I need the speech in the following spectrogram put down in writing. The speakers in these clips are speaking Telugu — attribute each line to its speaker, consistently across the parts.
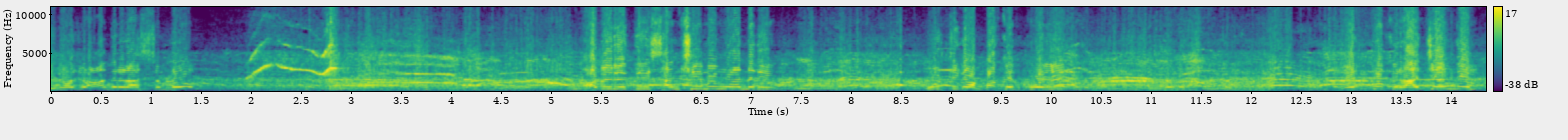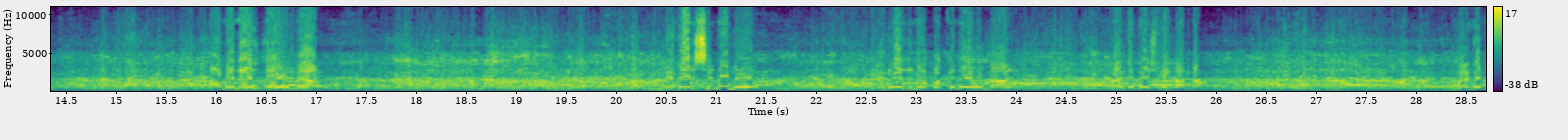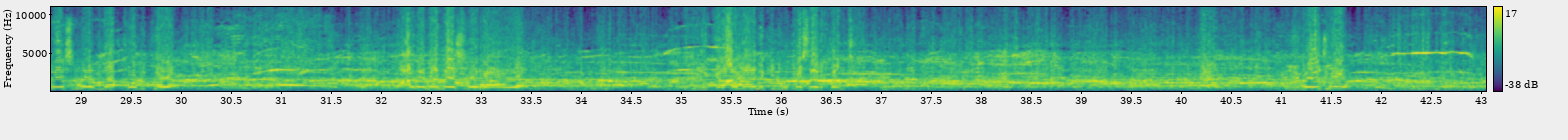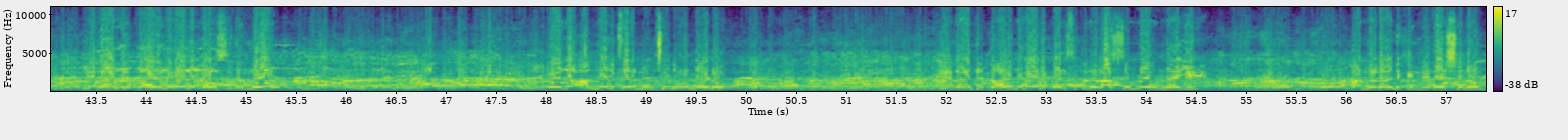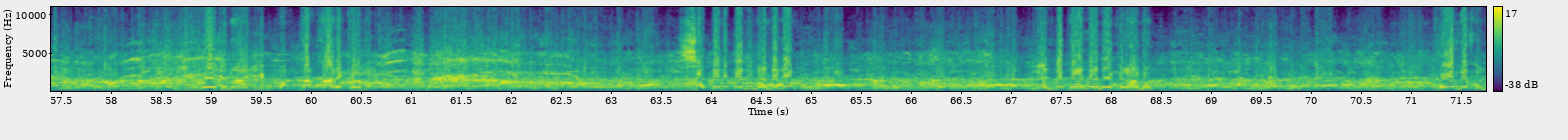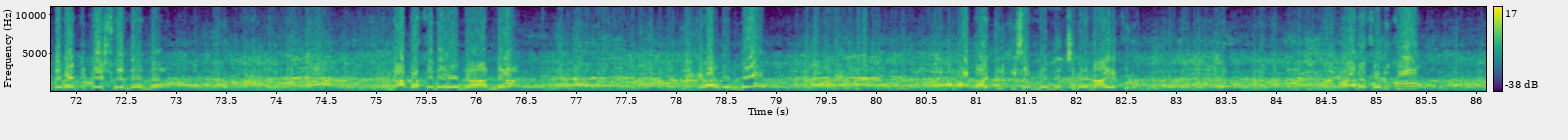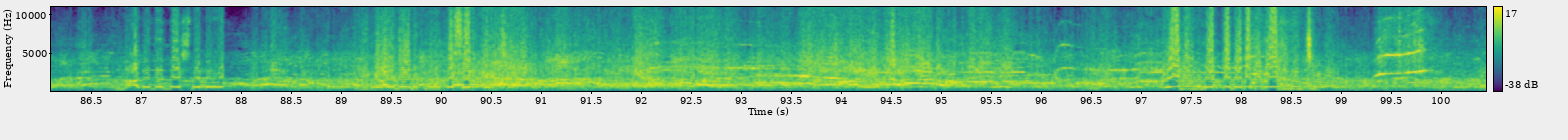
Speaker 1: ఈరోజు ఆంధ్ర రాష్ట్రంలో అభివృద్ధి సంక్షేమము అన్నది పూర్తిగా పక్కకు పోయి రెడ్ బుక్ రాజ్యాంగం అమలవుతా ఉన్న నిదర్శనము ఈరోజు నా పక్కనే ఉన్న వెంకటేశ్వరులన్న వెంకటేశ్వరులన్న కొడుకు నాగమల్లేశ్వరరావు ఈ గ్రామానికి ఉప సర్పంచ్ ఈరోజు ఎలాంటి దారుణమైన పరిస్థితుల్లో ఈరోజు అన్న ఇక్కడ నిల్చొని ఉన్నాడు. ఎలాంటి దారుణమైన పరిస్థితి రాష్ట్రంలో ఉన్నాయి. అన్నదానికి నిదర్శనం. ఈ రోజున ఈ కార్యక్రమం. సత్తనపల్లి మండలం రెంటపాల్ అనే గ్రామం. కోర్లకుంట వెంకటేశ్వర్లు అన్న. నా పక్కనే ఉన్న అన్న. ఈ గ్రామంలో ఆ పార్టీకి సంబంధించిన నాయకుడు. తన కొడుకు నాగమల్లేశ్వరరావు ఈ గ్రామానికి ఉప సర్పంచ్ పోలింగ్ మొట్టమొదటి రోజు నుంచి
